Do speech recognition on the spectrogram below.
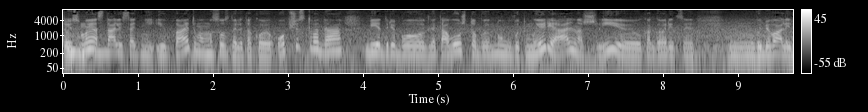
То есть мы остались одни. И поэтому мы создали такое общество, да, Бедребу, для того, чтобы, ну, вот мы реально шли, как говорится, выбивали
